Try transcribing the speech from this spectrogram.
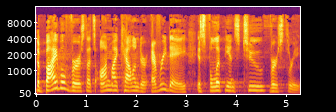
The Bible verse that's on my calendar every day is Philippians 2, verse 3.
